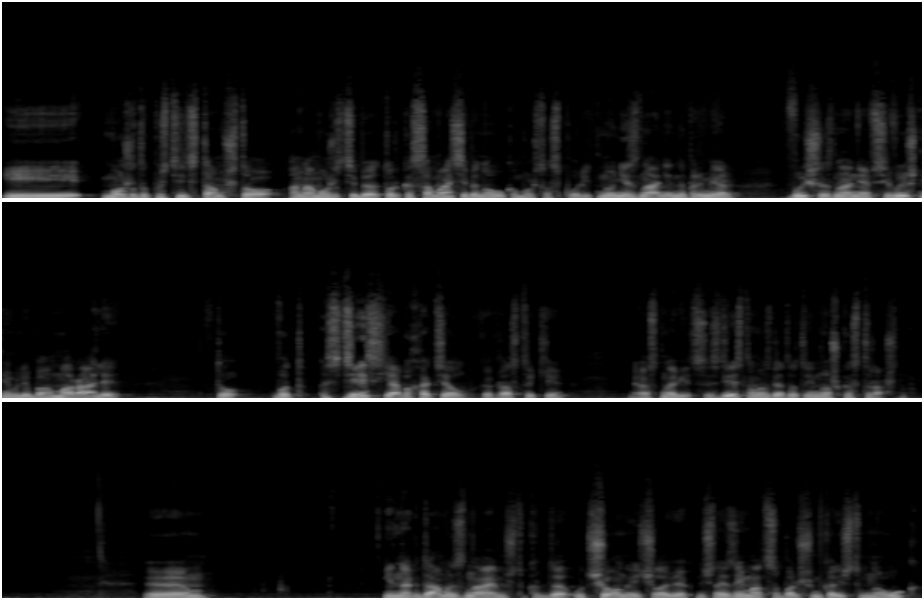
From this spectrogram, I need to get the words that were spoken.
и можно допустить там, что она может себя, только сама себе наука может оспорить, но незнание, например, выше знания Всевышнего, либо о морали, то вот здесь я бы хотел как раз-таки остановиться. Здесь, на мой взгляд, это немножко страшно. Эм, иногда мы знаем, что когда ученый человек начинает заниматься большим количеством наук,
